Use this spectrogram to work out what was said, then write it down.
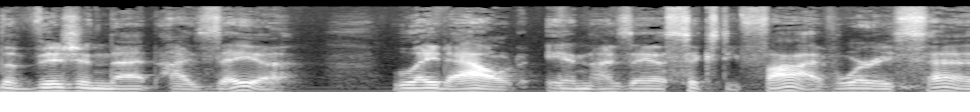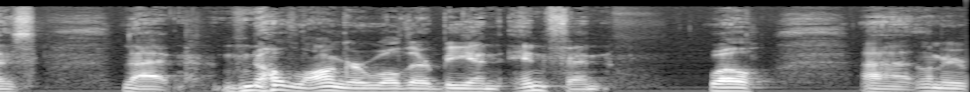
the vision that Isaiah laid out in Isaiah 65, where he says that no longer will there be an infant. Well, uh, let me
